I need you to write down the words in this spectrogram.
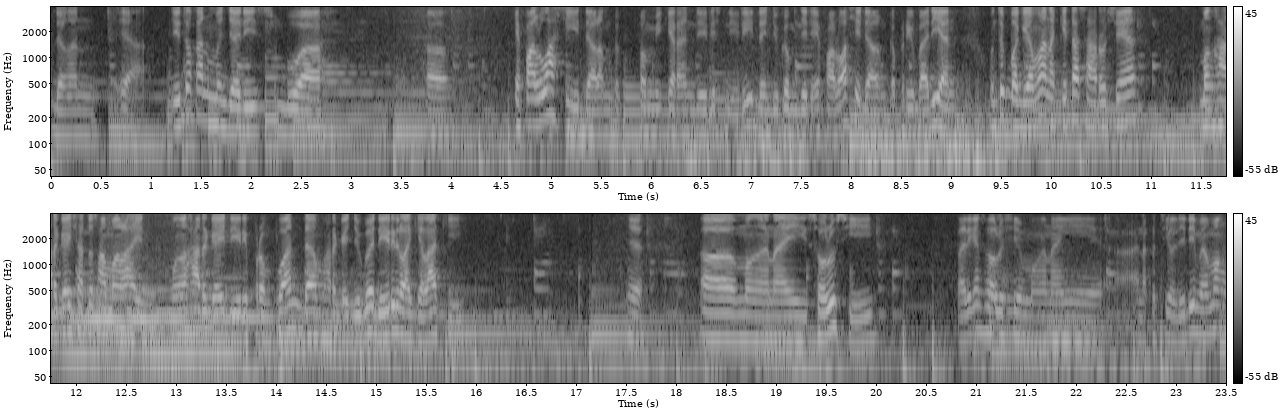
dengan ya itu akan menjadi sebuah eh, evaluasi dalam pemikiran diri sendiri dan juga menjadi evaluasi dalam kepribadian untuk bagaimana kita seharusnya menghargai satu sama lain, menghargai diri perempuan dan menghargai juga diri laki-laki. Ya, eh, mengenai solusi, tadi kan solusi mengenai anak kecil. Jadi memang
